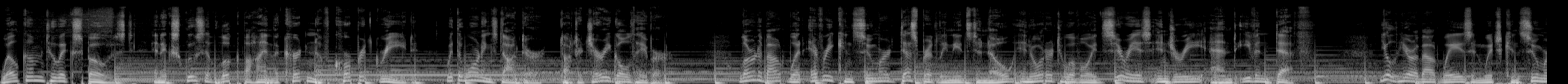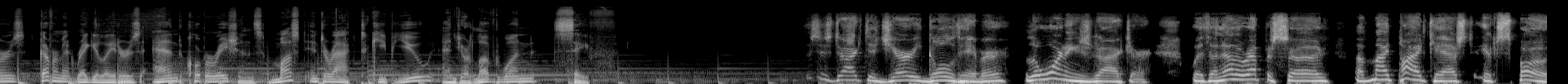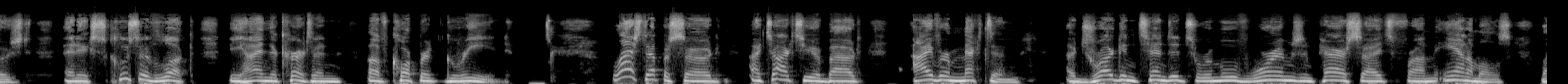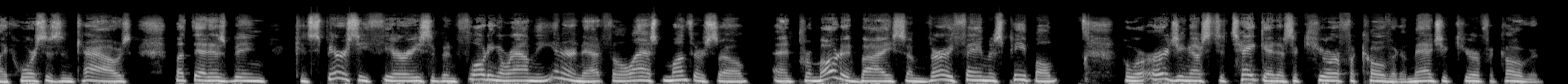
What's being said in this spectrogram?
Welcome to Exposed, an exclusive look behind the curtain of corporate greed with the warnings doctor, Dr. Jerry Goldhaber. Learn about what every consumer desperately needs to know in order to avoid serious injury and even death. You'll hear about ways in which consumers, government regulators, and corporations must interact to keep you and your loved one safe. This is Dr. Jerry Goldhaber, the Warnings Doctor, with another episode of my podcast, Exposed, an exclusive look behind the curtain of corporate greed. Last episode, I talked to you about ivermectin, a drug intended to remove worms and parasites from animals like horses and cows, but that has been conspiracy theories have been floating around the internet for the last month or so and promoted by some very famous people who are urging us to take it as a cure for COVID, a magic cure for COVID.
